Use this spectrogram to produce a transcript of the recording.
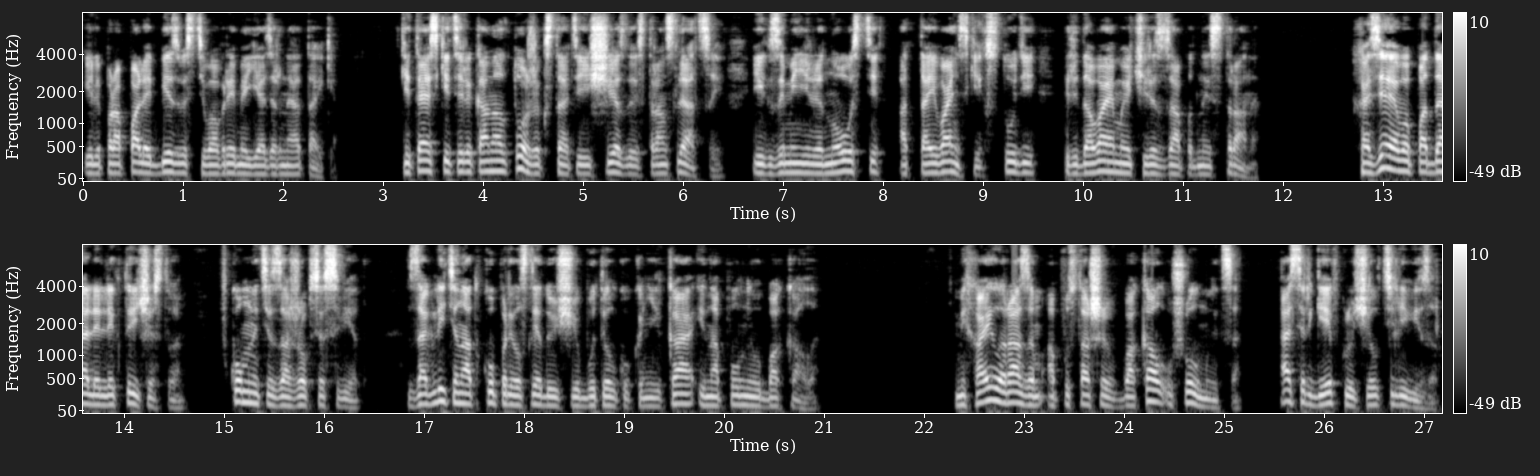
или пропали без вести во время ядерной атаки. Китайский телеканал тоже, кстати, исчезли из трансляции. Их заменили новости от тайваньских студий, передаваемые через западные страны. Хозяева подали электричество. В комнате зажегся свет. Заглитин откупорил следующую бутылку коньяка и наполнил бокалы. Михаил, разом опустошив бокал, ушел мыться, а Сергей включил телевизор.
